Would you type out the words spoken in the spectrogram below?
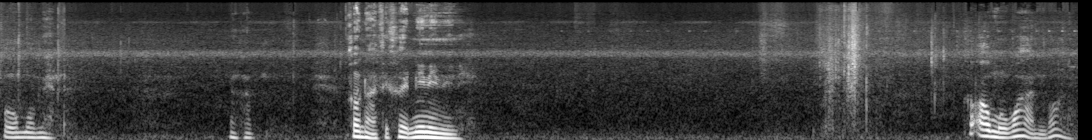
โอ้โมเมนต์ นะครับ เข้าหนาสิเคยนี่นี่นี่เขาเอามือว่านบ่นี่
